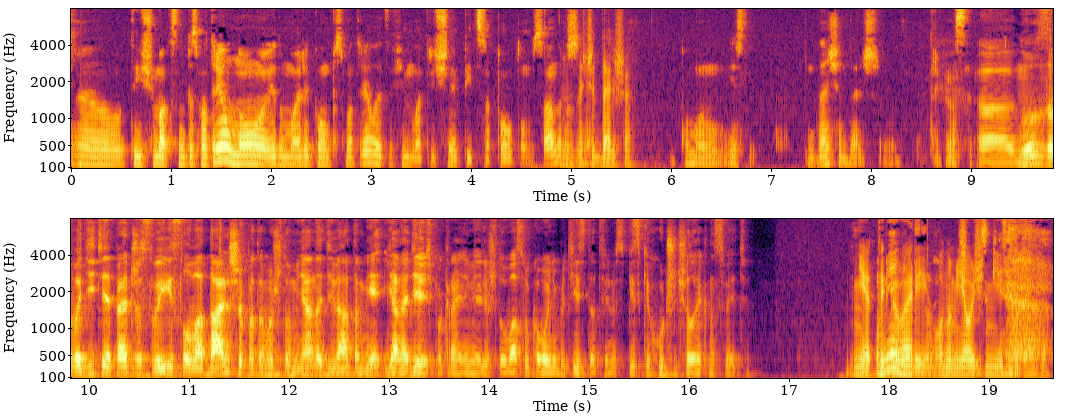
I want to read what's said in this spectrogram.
ты еще, Макс, не посмотрел, но я думаю, Олег, по-моему, посмотрел. Это фильм «Лакричная пицца» Пол Томас Андерсона. Ну, значит, дальше. По-моему, если... Значит, дальше. Вот. Прекрасно. Uh, ну, заводите, опять же, свои слова дальше, потому что у меня на девятом месте... Я надеюсь, по крайней мере, что у вас у кого-нибудь есть этот фильм в списке «Худший человек на свете». Нет, у ты говори, он у меня очень низко даже.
